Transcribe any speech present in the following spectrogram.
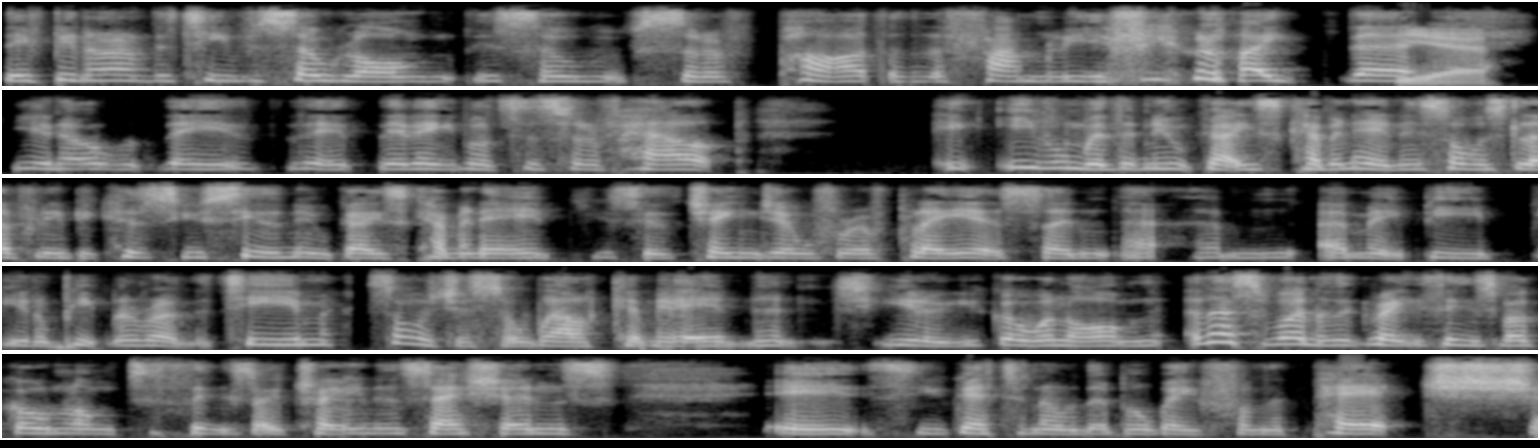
They've been around the team for so long. They're so sort of part of the family, if you like. That yeah. you know, they, they they're able to sort of help even with the new guys coming in, it's always lovely because you see the new guys coming in, you see the changeover of players and, um, and maybe, you know, people around the team. It's always just a welcome in and, you know, you go along. And that's one of the great things about going along to things like training sessions is you get to know them away from the pitch,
